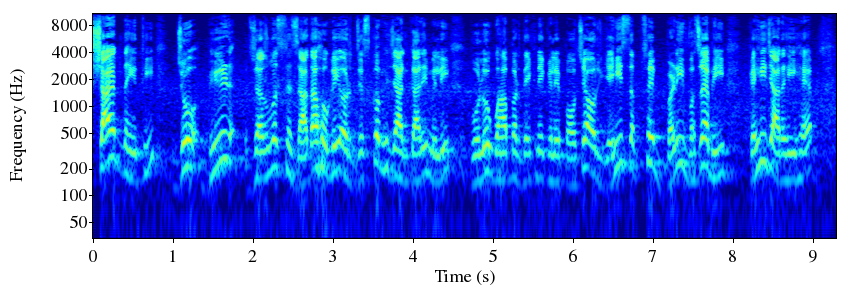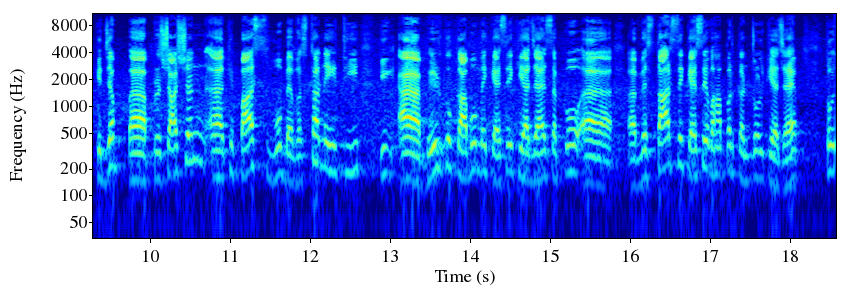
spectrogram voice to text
शायद नहीं थी। जो भीड़ ज़रूरत से ज़्यादा हो गई और जिसको भी जानकारी मिली, वो लोग वहाँ पर देखने के लिए पहुँचे। और यही सबसे बड़ी वजह भी कही जा रही है कि जब प्रशासन के पास वो व्यवस्था नहीं थी कि भीड़ को काबू में कैसे किया जाए, सबको विस्तार से कैसे वहाँ पर कंट्रोल किया जाए तो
